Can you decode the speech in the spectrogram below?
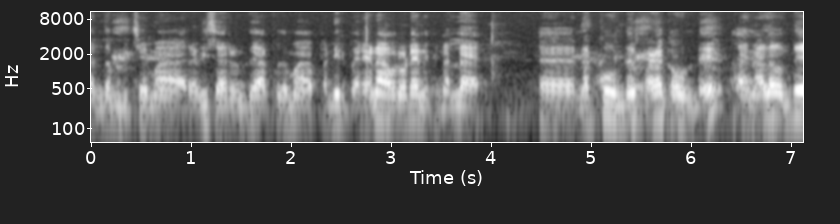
தந்தம் நிச்சயமாக ரவி சார் வந்து அற்புதமாக பண்ணியிருப்பார். ஏன்னா அவரோட எனக்கு நல்ல நட்பும் நட்பு உண்டு பழக்கம் உண்டு. அதனால் வந்து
